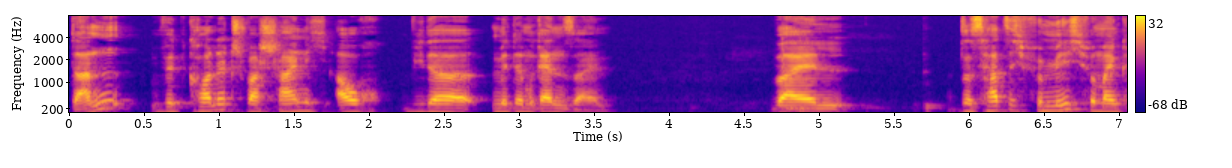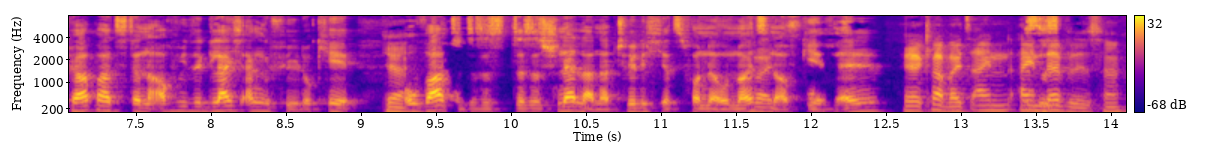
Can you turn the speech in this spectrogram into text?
dann wird College wahrscheinlich auch wieder mit im Rennen sein. Weil das hat sich für mich, für meinen Körper hat sich dann auch wieder gleich angefühlt. Okay, ja. oh warte, das ist, das ist schneller. Natürlich jetzt von der U19 weil's, auf GFL. Ja klar, weil es ein, ein Level ist. Ne?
